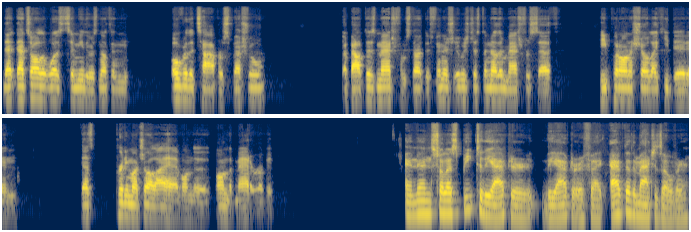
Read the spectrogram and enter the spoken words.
That that's all it was to me. There was nothing over the top or special about this match from start to finish. It was just another match for Seth. He put on a show like he did, and that's pretty much all I have on the on the matter of it. And then so let's speak to the after the after effect. After the match is over,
